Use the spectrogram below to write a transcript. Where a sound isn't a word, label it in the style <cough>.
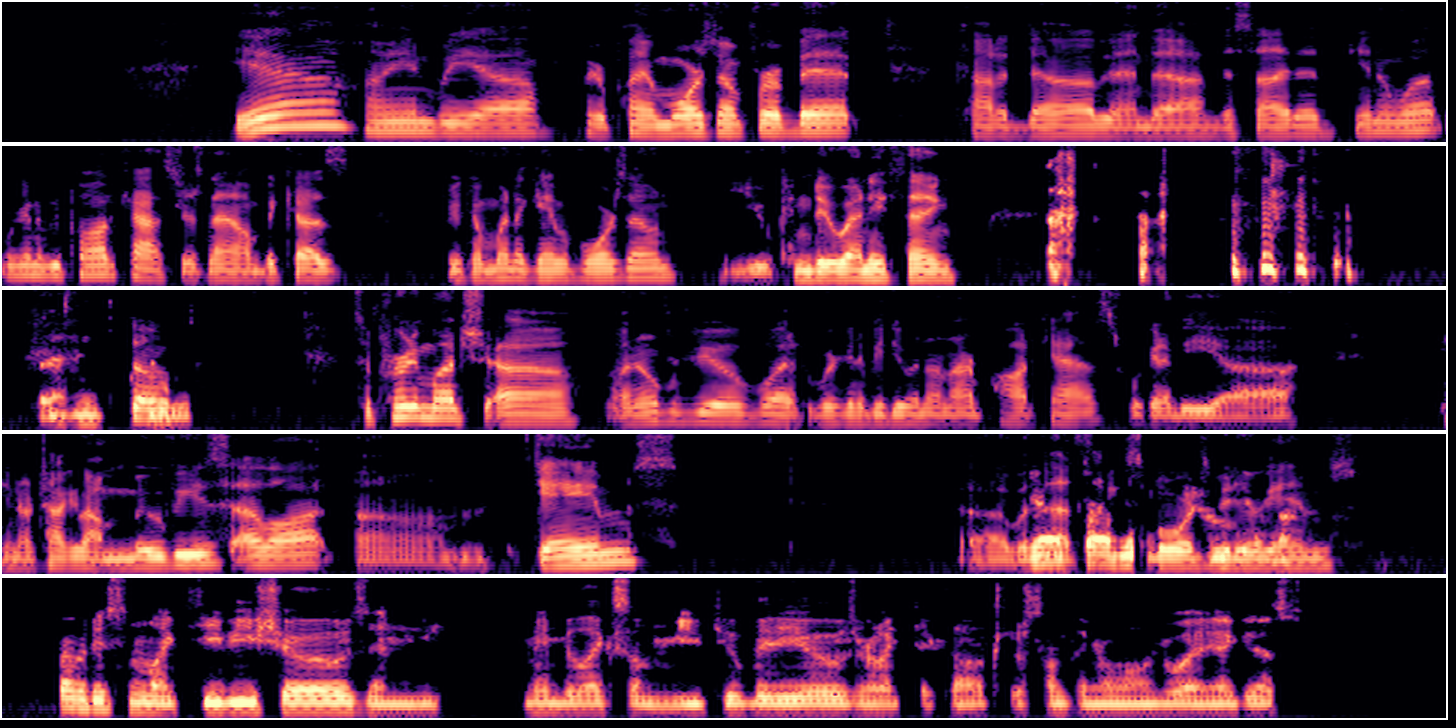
Yeah, I mean we uh we were playing Warzone for a bit, caught a dub, and uh, decided you know what we're gonna be podcasters now because if you can win a game of Warzone, you can do anything. <laughs> <laughs> So- So pretty much uh an overview of what we're gonna be doing on our podcast. We're gonna be uh you know talking about movies a lot, um games, uh whether Yeah, that's like sports, video uh, games. probably do some like TV shows and maybe like some YouTube videos or like TikToks or something along the way. I guess.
